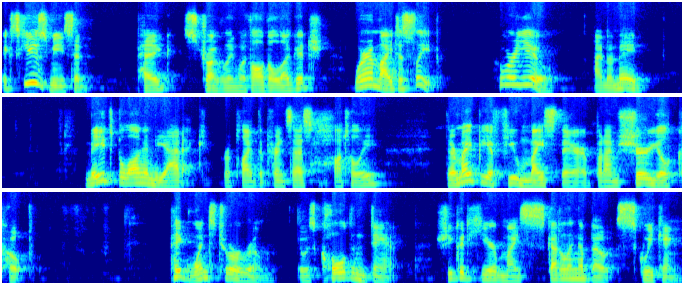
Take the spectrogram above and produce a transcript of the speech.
Excuse me, said Peg, struggling with all the luggage. Where am I to sleep? Who are you? I'm a maid. Maids belong in the attic, replied the princess haughtily. There might be a few mice there, but I'm sure you'll cope. Peg went to her room. It was cold and damp. She could hear mice scuttling about, squeaking.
